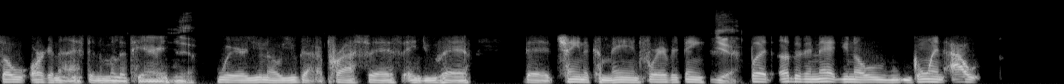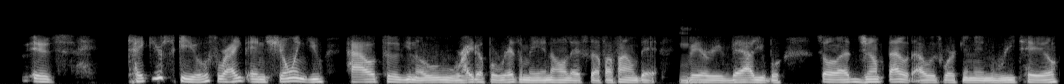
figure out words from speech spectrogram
so organized in the military. yeah, where you know you got a process and you have the chain of command for everything. yeah, But other than that, you know, going out is take your skills right and showing you how to you know write up a resume and all that stuff. I found that Mhm. very valuable. So I jumped out. I was working in retail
